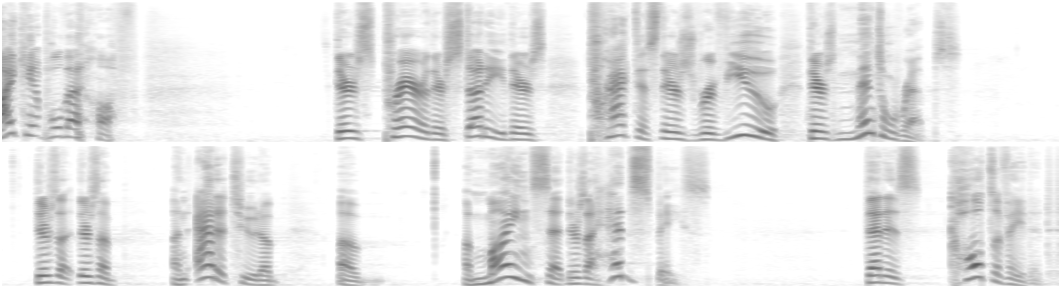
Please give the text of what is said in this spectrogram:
I can't pull that off. There's prayer, there's study, there's practice, there's review, there's mental reps. There's, a, there's a, an attitude, a, a, a mindset, there's a headspace that is cultivated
